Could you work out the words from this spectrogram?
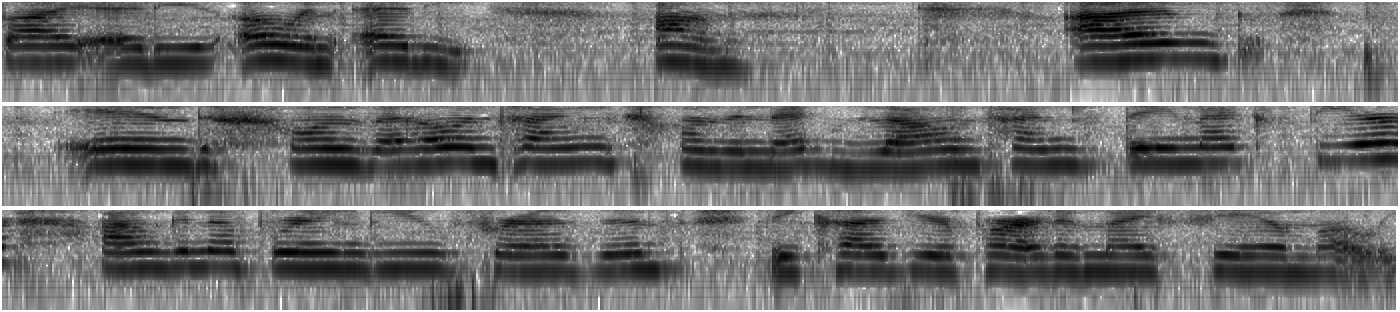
Bye, Eddie. Oh, and Eddie. Um, I'm and on Valentine, on the next Valentine's Day next year, I'm gonna bring you presents because you're part of my family.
